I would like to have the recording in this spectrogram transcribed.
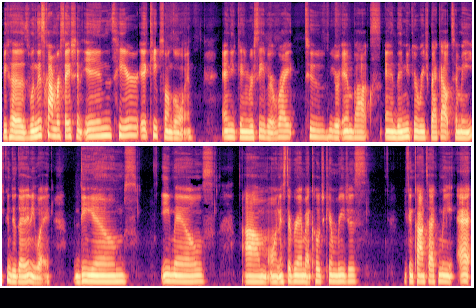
because when this conversation ends here, it keeps on going and you can receive it right to your inbox and then you can reach back out to me. You can do that anyway. DMs, emails, um, on Instagram at Coach Kim Regis. You can contact me at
